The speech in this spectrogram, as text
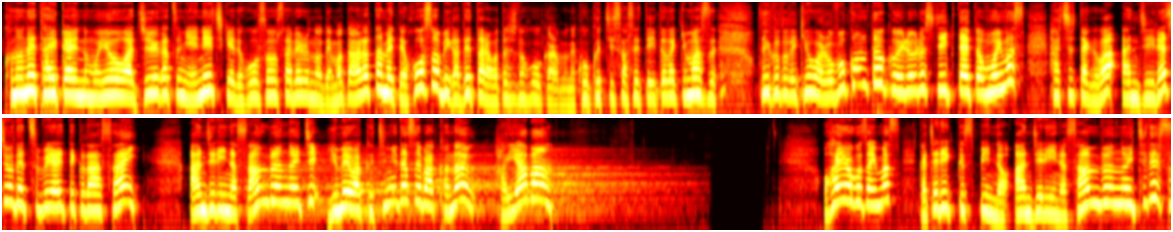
このね大会の模様は10月に NHK で放送されるのでまた改めて放送日が出たら私の方からもね告告知させていただきます。ということで今日はロボコントークをいろいろしていきたいと思います。ハッシュタグはアンジーラジオでつぶやいてください。アンジェリーナ3分の1夢は口に出せば叶う。早番。おはようございます。ガチャリックスピンのアンジェリーナ3分の1です。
